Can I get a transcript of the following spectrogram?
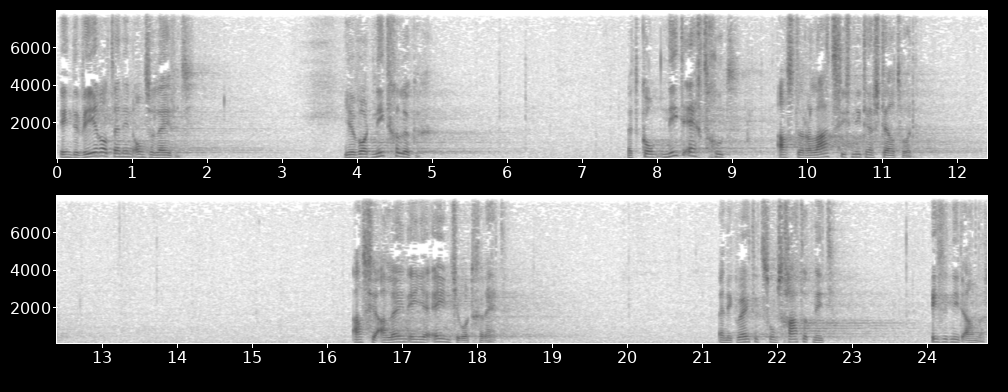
in de wereld en in onze levens. Je wordt niet gelukkig. Het komt niet echt goed als de relaties niet hersteld worden. Als je alleen in je eentje wordt gered. En ik weet het, soms gaat het niet. Is het niet anders?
